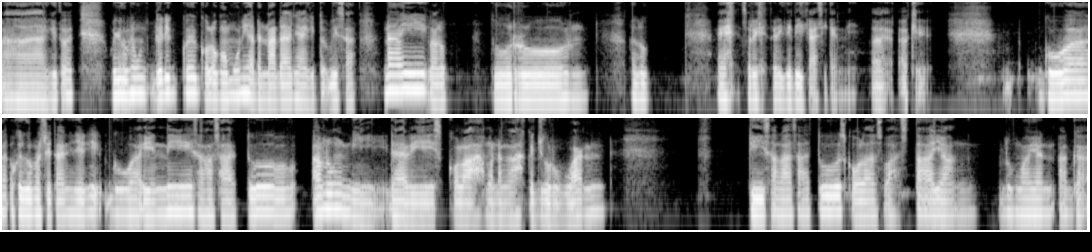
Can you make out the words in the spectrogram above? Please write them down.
nah gitu ngomong jadi gue kalau ngomong nih ada nadanya gitu bisa naik lalu turun lalu eh sorry tadi jadi kasihkan nih uh, oke okay. gua oke okay, gua mau ceritain jadi gua ini salah satu alumni dari sekolah menengah kejuruan di salah satu sekolah swasta yang lumayan agak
